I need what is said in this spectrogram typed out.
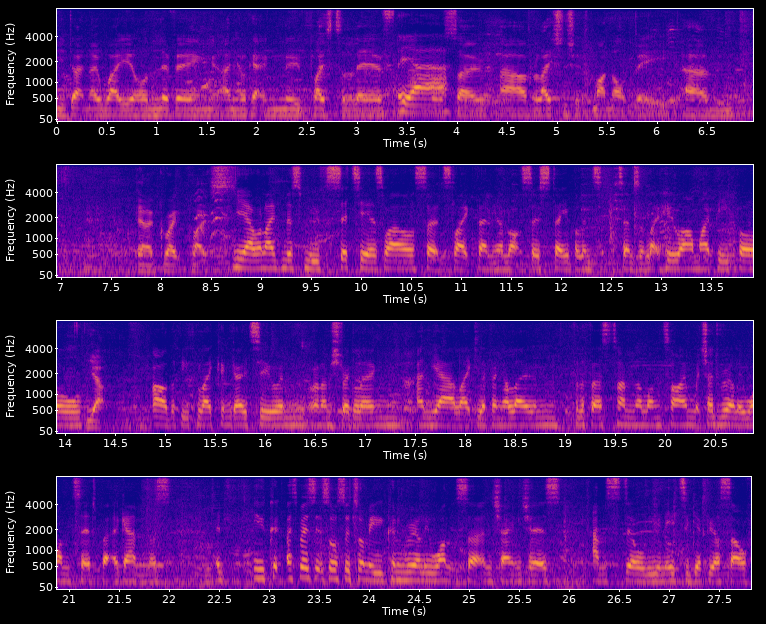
you don't know where you're living and you're getting a new place to live. Yeah. And also, our relationships might not be um, in a great place. Yeah, when I just moved city as well, so it's like then you're not so stable in t- terms of like who are my people, Yeah. are the people I can go to and when I'm struggling, and yeah, like living alone for the first time in a long time, which I'd really wanted, but again, there's, it, you could, I suppose it's also taught me you can really want certain changes, and still you need to give yourself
